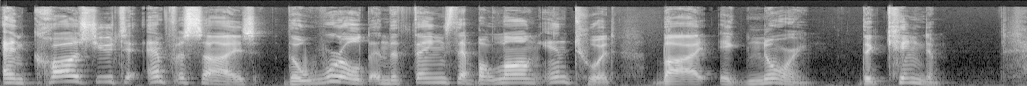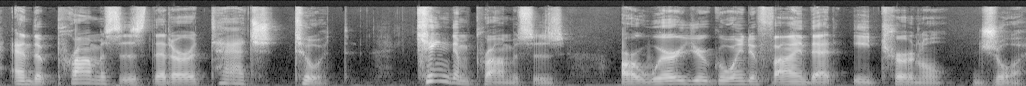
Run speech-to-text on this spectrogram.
and cause you to emphasize the world and the things that belong into it by ignoring the kingdom and the promises that are attached to it. Kingdom promises are where you're going to find that eternal joy.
